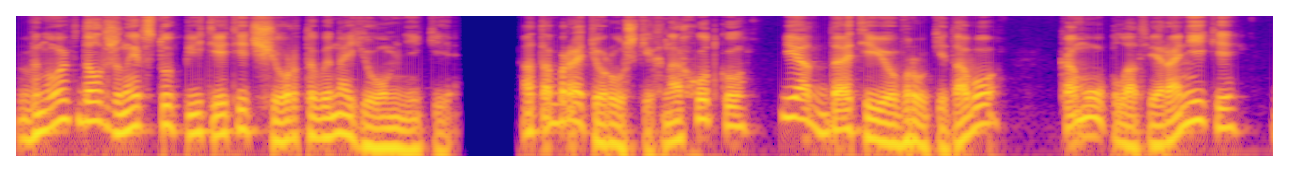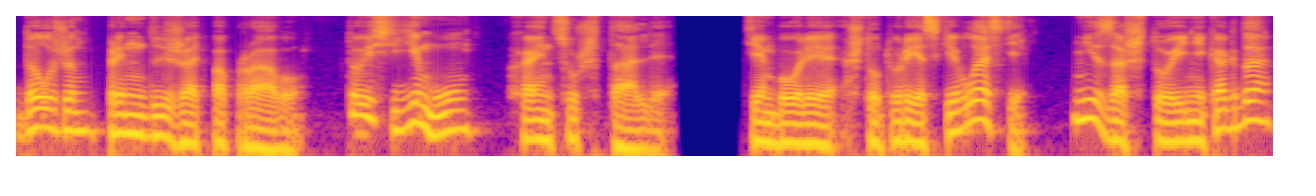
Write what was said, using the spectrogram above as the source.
вновь должны вступить эти чертовы наемники, отобрать у русских находку и отдать ее в руки того, кому плат Вероники должен принадлежать по праву, то есть ему, Хайнцу Шталле. Тем более, что турецкие власти ни за что и никогда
